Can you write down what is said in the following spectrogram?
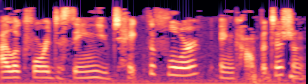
I look forward to seeing you take the floor in competition.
